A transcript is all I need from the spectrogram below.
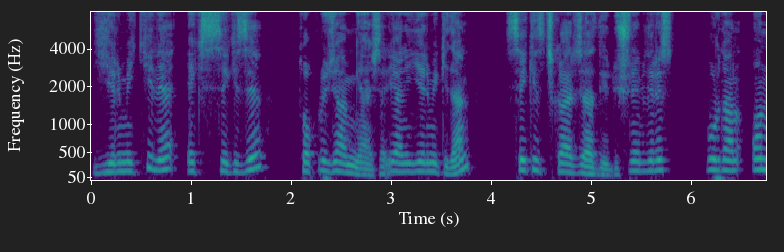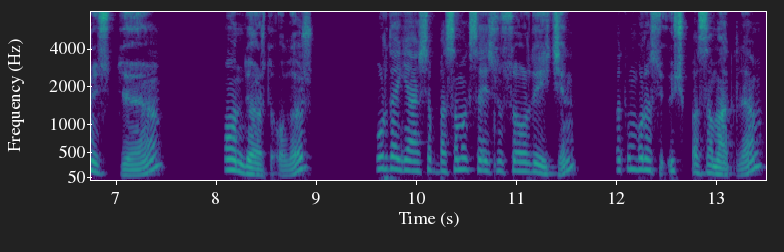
22 ile eksi 8'i toplayacağım gençler. Yani 22'den 8 çıkaracağız diye düşünebiliriz. Buradan 10 üstü 14 olur. Burada gençler basamak sayısını sorduğu için bakın burası 3 basamaklı.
